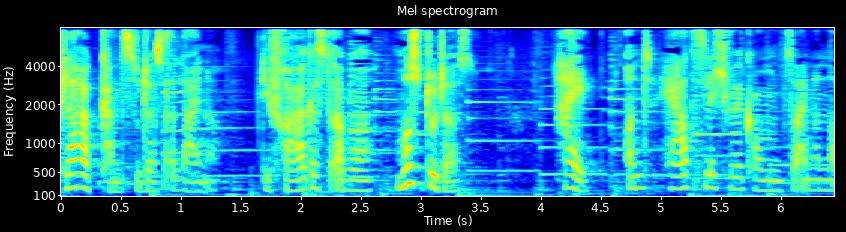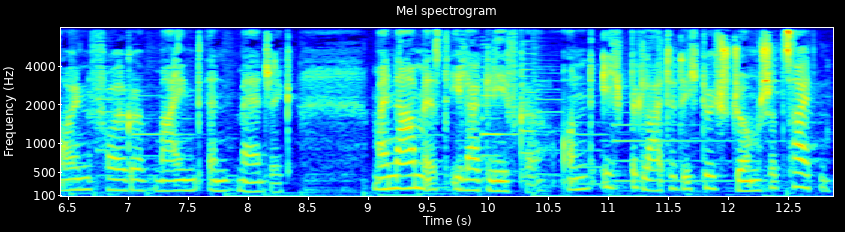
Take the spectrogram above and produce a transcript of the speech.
Klar kannst du das alleine. Die Frage ist aber, musst du das? Hi und herzlich willkommen zu einer neuen Folge Mind and Magic. Mein Name ist Ela Glewke und ich begleite dich durch stürmische Zeiten.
